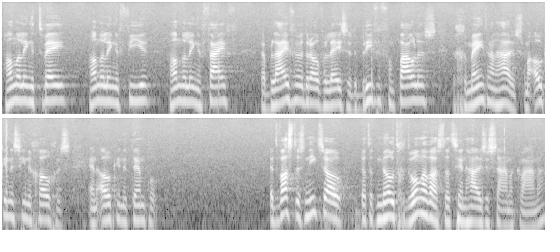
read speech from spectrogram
Handelingen 2, Handelingen 4, Handelingen 5. Daar blijven we erover lezen. De brieven van Paulus, de gemeente aan huis, maar ook in de synagoges en ook in de tempel. Het was dus niet zo dat het noodgedwongen was dat ze in huizen samenkwamen.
